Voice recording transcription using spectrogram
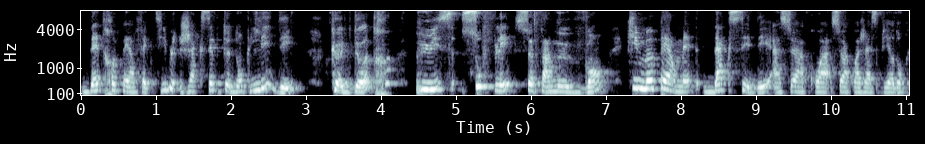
d'être perfectible, j'accepte donc l'idée que d'autres puissent souffler ce fameux vent qui me permette d'accéder à ce à quoi, ce à quoi j'aspire. Donc,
